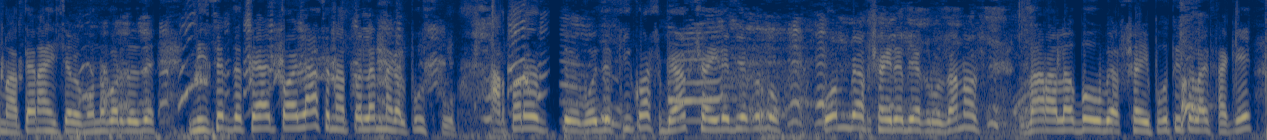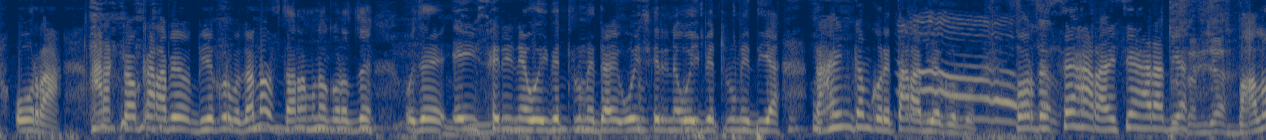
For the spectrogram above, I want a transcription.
না, তেনা হিসাবে মনে করো যে, নিচের যে তয়লা আছে না তয়লার পুষবো আর তোর ওই যে কি কস, ব্যবসায়ীরা বিয়ে করব? কোন ব্যবসায়ীরা বিয়ে করব জানোস? যারা হলো বউ ব্যবসায়ী, পতিতলায় থাকে ওরা। আর একটাও কারা বিয়ে- বিয়ে করব জানোস? যারা মনে করো যে, ওই যে এই সেরিনে ওই বেডরুমে দেয় ওই সেরিনে ওই বেডরুমে দিয়া টাকা ইনকাম করে তারা বিয়ে করব। তোর যে চেহারা এই চেহারা দিয়া ভালো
